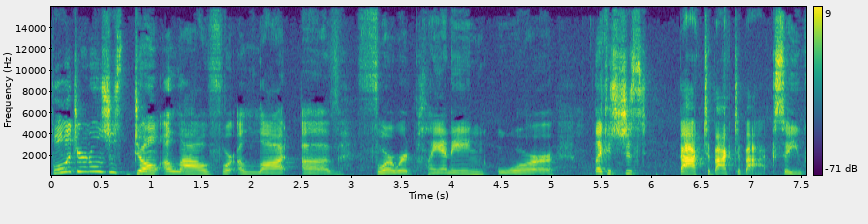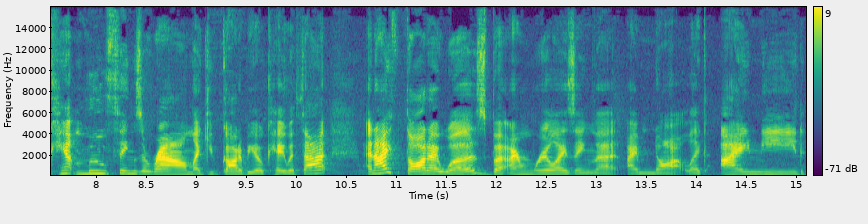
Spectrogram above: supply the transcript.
Bullet journals just don't allow for a lot of forward planning or like it's just back to back to back. So you can't move things around. Like you've got to be okay with that. And I thought I was, but I'm realizing that I'm not. Like I need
